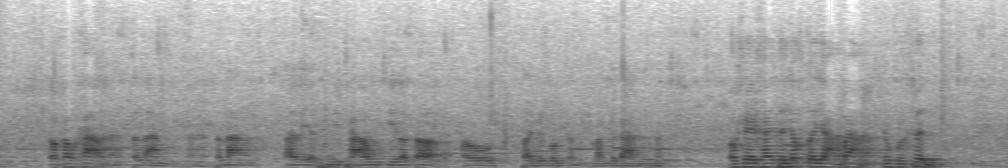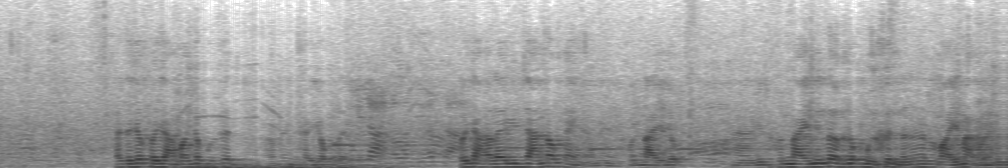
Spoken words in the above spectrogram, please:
าก็คร่าวๆนะตารางอ่าตารางรายละเอียดพรุ่งนี้เช้าเมื่อกี้เราก็เอาใส่ไว้บนหลังกระดานนะโอเค ใครจะยกตัวอย่างบ้าง ยกมือขึ้นใครจะยกตัวอย่างบ้างยกมือขึ้นอ่าไม่มีใครยกเลย ตัวอย่างอะไรวิญญาณนอกไงอันนี้คนในยกอ่า คนในนี่เริ่มยกมือขึ้นนะไหวมากเลยนะ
